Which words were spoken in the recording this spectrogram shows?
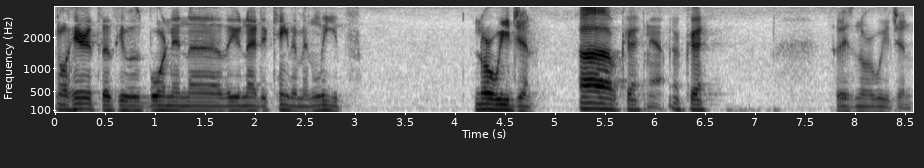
Well, here it says he was born in uh, the United Kingdom in Leeds. Norwegian. Ah, okay, Yeah. okay. So he's Norwegian.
